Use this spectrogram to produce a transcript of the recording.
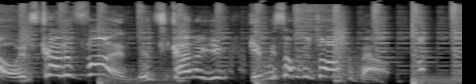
know. It's kind of fun. It's kind of you. Give me something to talk about.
